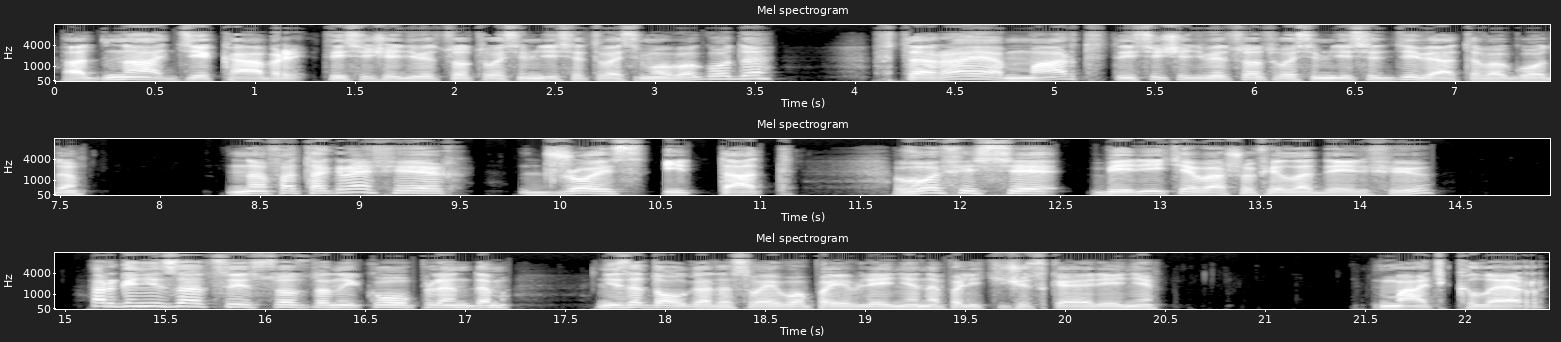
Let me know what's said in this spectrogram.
одна декабрь 1988 года, вторая март 1989 года. На фотографиях Джойс и Тат в офисе «Берите вашу Филадельфию» Организации, созданной Коуплендом незадолго до своего появления на политической арене. Мать Клэр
